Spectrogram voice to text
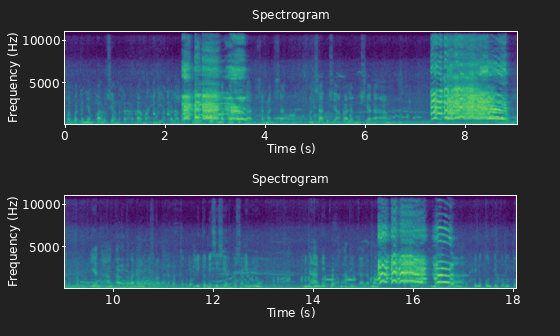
pagbato niyang palo siya nakapatama, hindi ang kalaban. Pero siya ang natalsikan sa mansa. Mansado siya, akala mo siya na ang yan ang katotohanan dito sa pag-alagang puti. Dito ni sisir ko sa inyo, binahagi ko ang aking kaalaman. Lahat na pinupuntin ko dito,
